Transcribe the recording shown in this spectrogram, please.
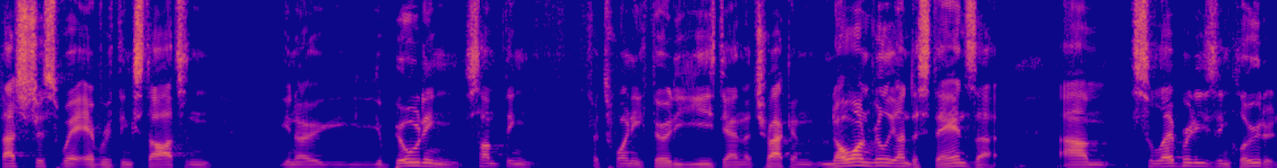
That's just where everything starts. And you know, you're building something for 20, 30 years down the track, and no one really understands that, um, celebrities included.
